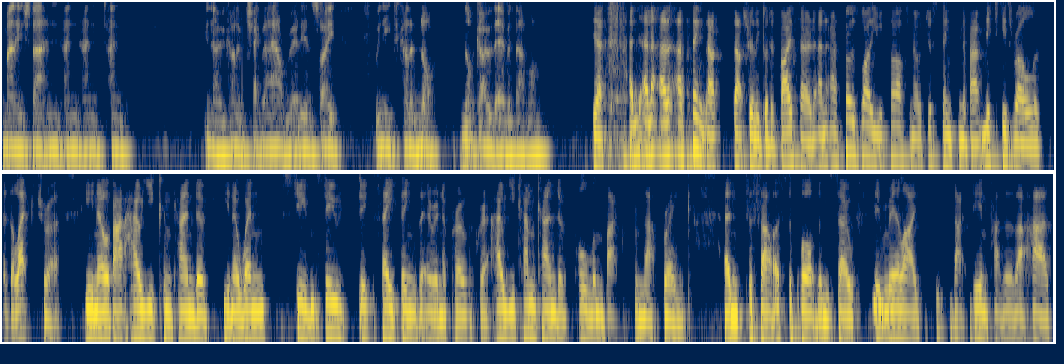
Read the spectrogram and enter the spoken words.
manage that and and and and you know kind of check that out really and say we need to kind of not not go there with that one. Yeah, and and I think that that's really good advice there. And I suppose while you were talking, I was just thinking about Nicky's role as, as a lecturer. You know about how you can kind of you know when students do, do say things that are inappropriate, how you can kind of pull them back from that brink and to sort of support them. So they mm. realize that the impact that that has.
